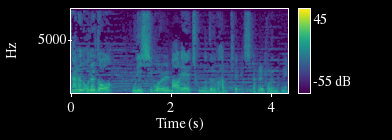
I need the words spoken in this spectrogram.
나는 오늘도 우리 시골 마을의 청년들과 함께 시간을 보낸다네.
